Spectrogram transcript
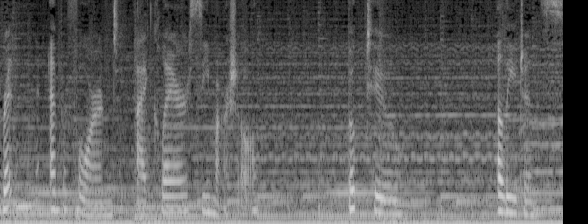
written and performed by Claire C. Marshall. Book 2 Allegiance.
